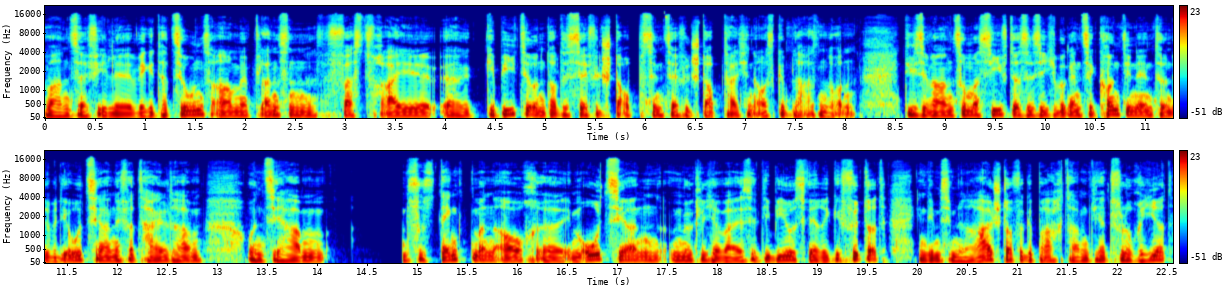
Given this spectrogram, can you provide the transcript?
waren sehr viele vegetationsarme, pflanzenfast freie äh, Gebiete und dort ist sehr viel Staub, sind sehr viel Staubteilchen ausgeblasen worden. Diese waren so massiv, dass sie sich über ganze Kontinente und über die Ozeane verteilt haben und sie haben so denkt man auch äh, im Ozean möglicherweise die Biosphäre gefüttert, indem sie Mineralstoffe gebracht haben, die hat floriert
